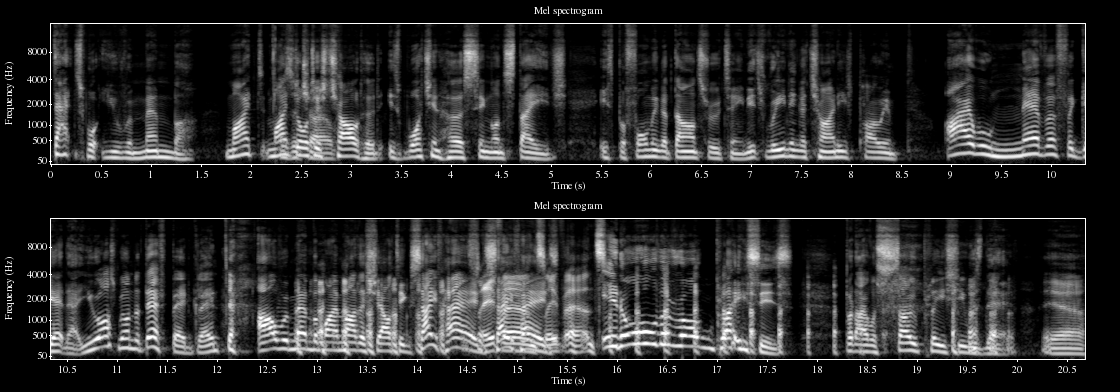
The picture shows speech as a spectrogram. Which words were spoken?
That's what you remember. My my As daughter's child. childhood is watching her sing on stage, It's performing a dance routine, it's reading a Chinese poem. I will never forget that. You asked me on the deathbed, Glenn. I'll remember my mother shouting, "Safe hands, Safe safe, hands, hands, safe hands." in all the wrong places. But I was so pleased she was there. Yeah.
